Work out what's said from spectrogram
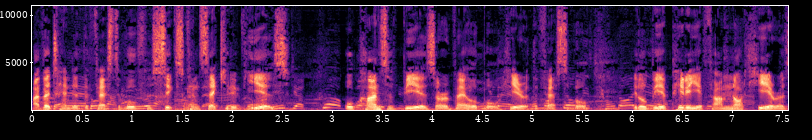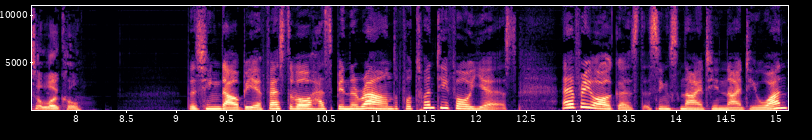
I've attended the festival for six consecutive years. All kinds of beers are available here at the festival. It'll be a pity if I'm not here as a local. The Qingdao Beer Festival has been around for 24 years. Every August since 1991,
